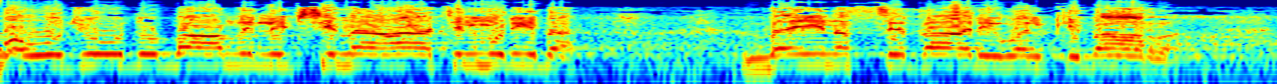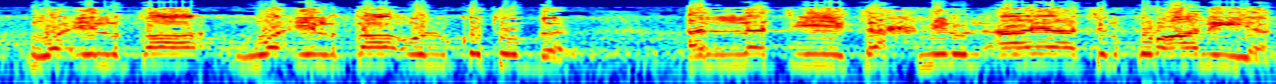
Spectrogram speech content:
ووجود بعض الاجتماعات المريبة بين الصغار والكبار وإلقاء, وإلقاء الكتب التي تحمل الآيات القرآنية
